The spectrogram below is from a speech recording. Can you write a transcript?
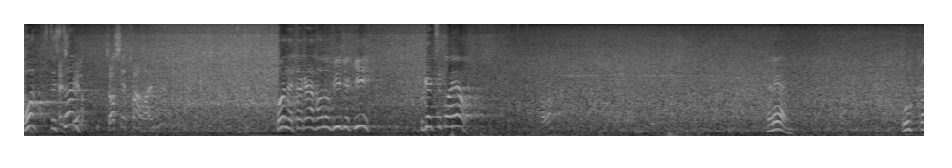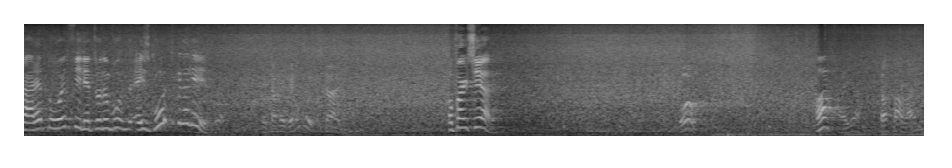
Ó, você tá escutando? Só você falar. né? Olha, tá gravando um vídeo aqui. Por que, que você correu? Galera, o cara é doido, filho. Entrou no. É esgoto aquilo ali. Ele tá bebendo muito, cara. Ô parceiro, Ô, ó. aí, ó. Só falar. né?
